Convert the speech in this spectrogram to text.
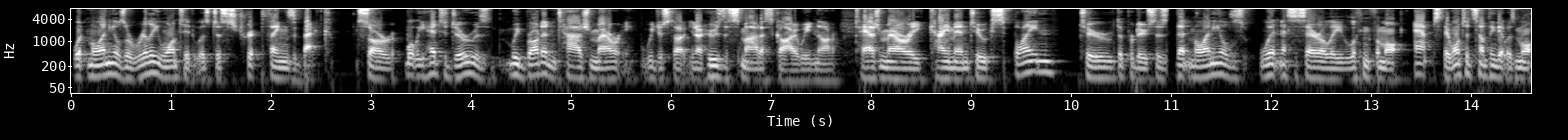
What millennials really wanted was to strip things back. So what we had to do was we brought in Taj Mowry. We just thought, you know, who's the smartest guy we know? Taj Mowry came in to explain to the producers that millennials weren't necessarily looking for more apps. They wanted something that was more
